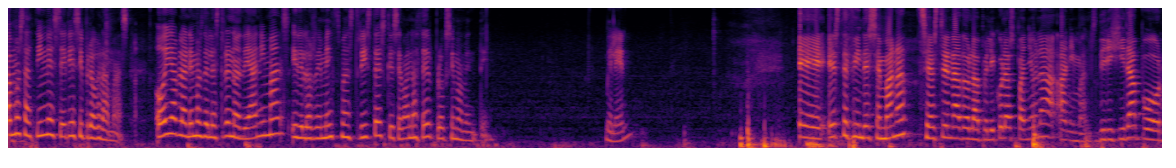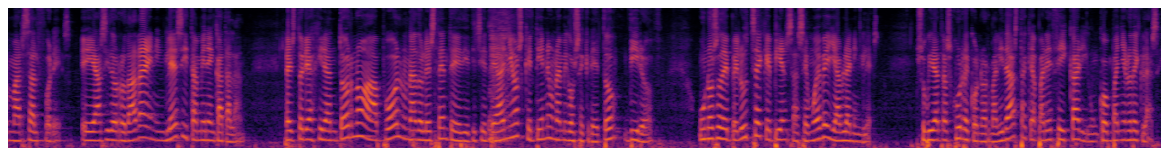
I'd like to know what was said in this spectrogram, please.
Pasamos a cine, series y programas. Hoy hablaremos del estreno de Animals y de los remakes más tristes que se van a hacer próximamente. Belén. Eh, este fin de semana se ha estrenado la película española Animals, dirigida por Marçal Forés. Eh, ha sido rodada en inglés y también en catalán. La historia gira en torno a Paul, un adolescente de 17 años que tiene un amigo secreto, Diroz, un oso de peluche que piensa, se mueve y habla en inglés. Su vida transcurre con normalidad hasta que aparece Ikari, un compañero de clase.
